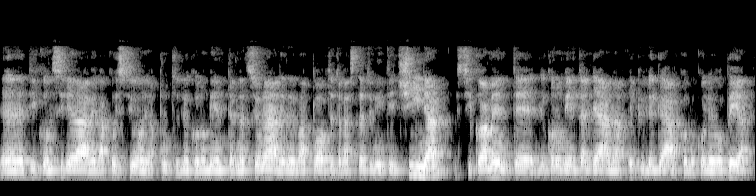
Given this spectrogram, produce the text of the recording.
eh, di considerare la questione appunto dell'economia internazionale, del rapporto tra Stati Uniti e Cina. Sicuramente l'economia italiana è più legata, come quella europea,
